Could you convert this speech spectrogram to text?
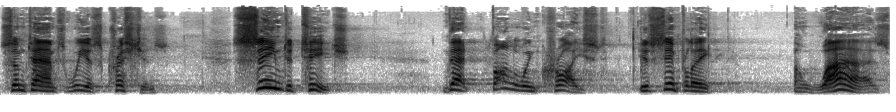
Sometimes we as Christians seem to teach that following Christ is simply a wise,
